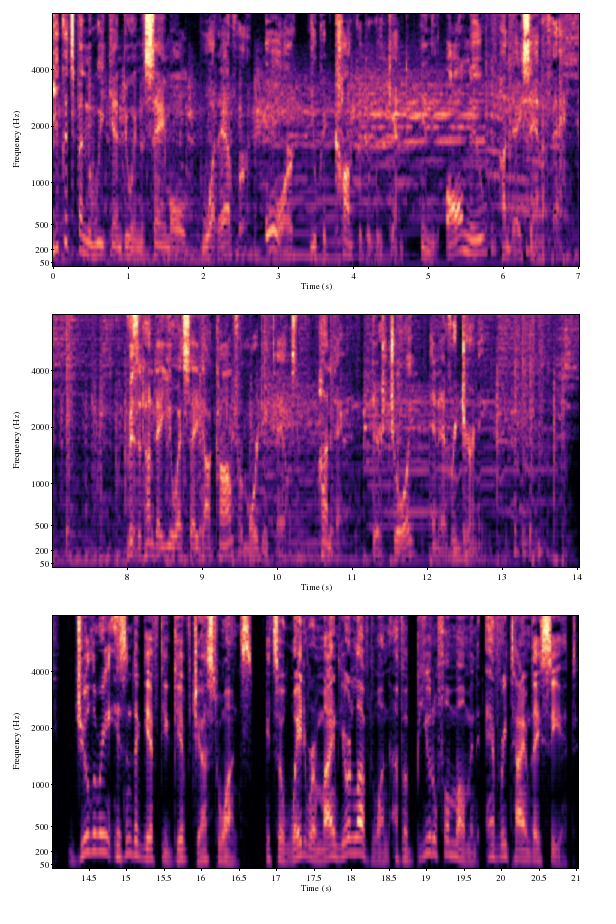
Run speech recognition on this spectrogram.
You could spend the weekend doing the same old whatever, or you could conquer the weekend in the all-new Hyundai Santa Fe. Visit HyundaiUSA.com for more details. Hyundai, there's joy in every journey. Jewelry isn't a gift you give just once. It's a way to remind your loved one of a beautiful moment every time they see it.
